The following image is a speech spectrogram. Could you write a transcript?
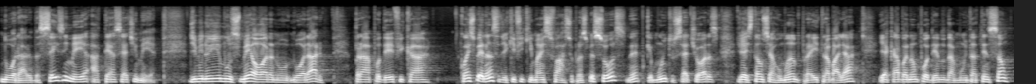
no horário das seis e meia até as sete e meia. Diminuímos meia hora no, no horário para poder ficar com a esperança de que fique mais fácil para as pessoas, né? porque muitos sete horas já estão se arrumando para ir trabalhar e acaba não podendo dar muita atenção.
